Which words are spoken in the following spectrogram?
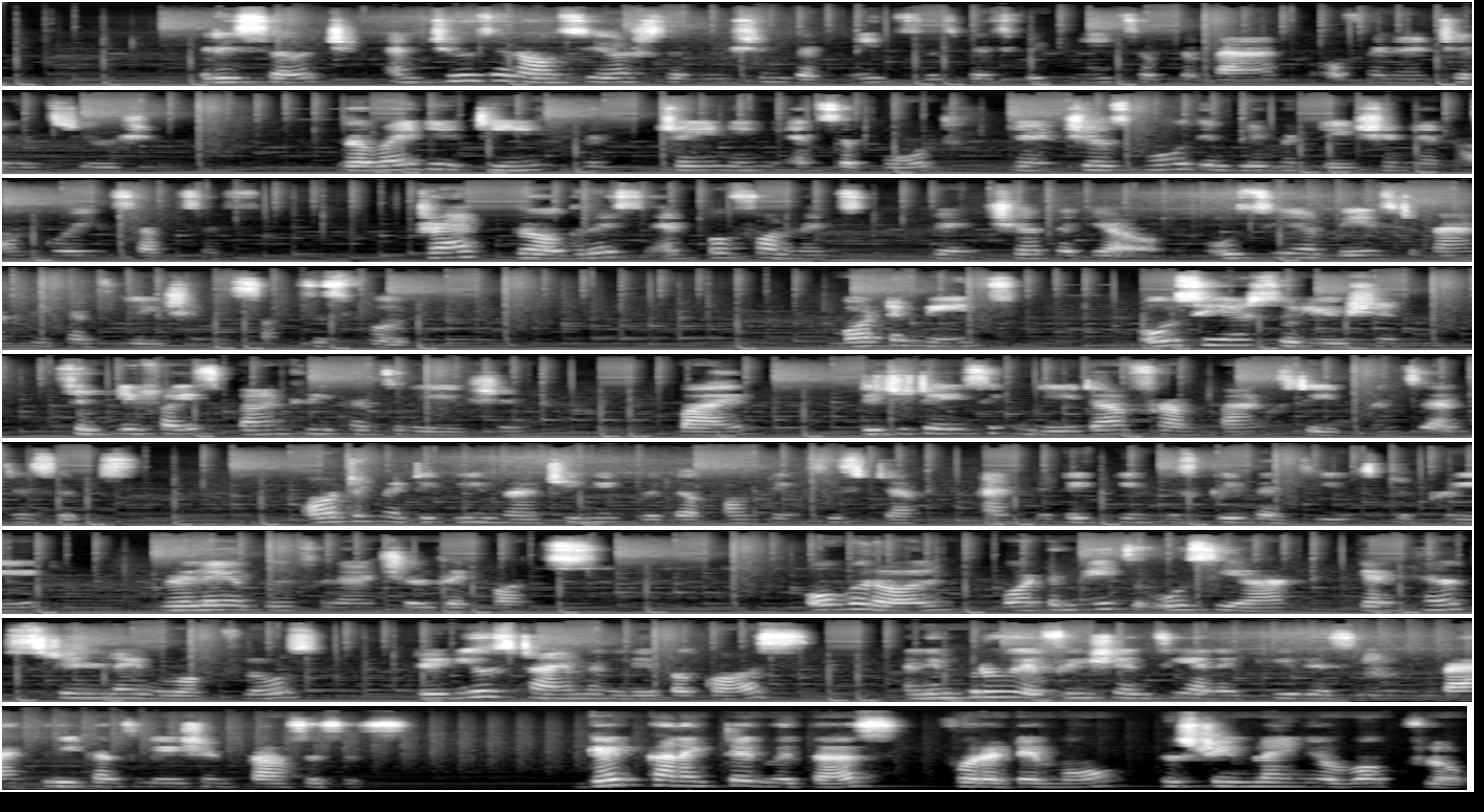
Research and choose an OCR solution that meets the specific needs of the bank or financial institution. Provide your team with training and support to ensure smooth implementation and ongoing success. Track progress and performance to ensure that your OCR based bank reconciliation is successful. Bottomates OCR solution simplifies bank reconciliation by digitizing data from bank statements and receipts, automatically matching it with the accounting system, and detecting discrepancies to create reliable financial records. Overall, Bottomate's OCR can help streamline workflows, reduce time and labor costs, and improve efficiency and accuracy in bank reconciliation processes. Get connected with us for a demo to streamline your workflow.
